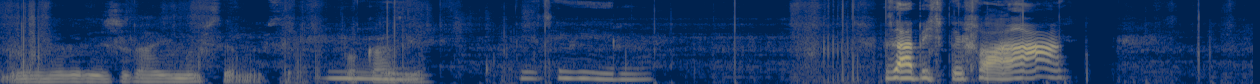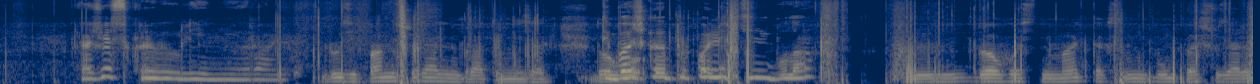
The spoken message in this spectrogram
Друзі, не вирішили, ми все, ми все. Показуємо. Я це вірю. Запись пішла. Я щось скривив лінію реально. Друзі, пану ще реально брати нельзя. Ти Довго, бачиш, яка прикольна тінь була? Довго знімати, так що будемо першу зараз.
